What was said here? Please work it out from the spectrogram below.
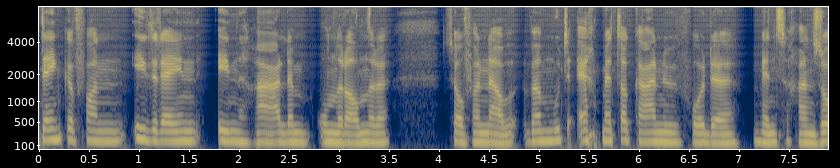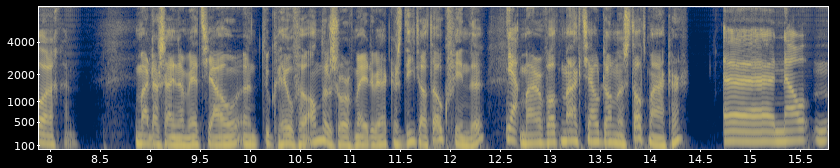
denken van iedereen in Haarlem, onder andere. Zo van, nou, we moeten echt met elkaar nu voor de mensen gaan zorgen. Maar daar zijn er met jou natuurlijk heel veel andere zorgmedewerkers die dat ook vinden. Ja. Maar wat maakt jou dan een stadmaker? Eh, nou, m-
